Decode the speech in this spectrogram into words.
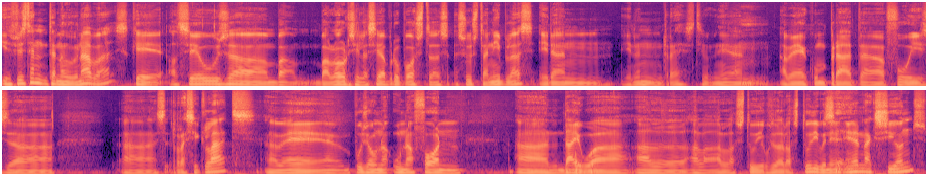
i després te n'adonaves que els seus va valors i les seves propostes sostenibles eren, eren res, tio. Eren haver comprat uh, fulls uh, uh, reciclats, haver posat una, una font uh, d'aigua al, a l'estudi, a de l'estudi. Sí. Eren accions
